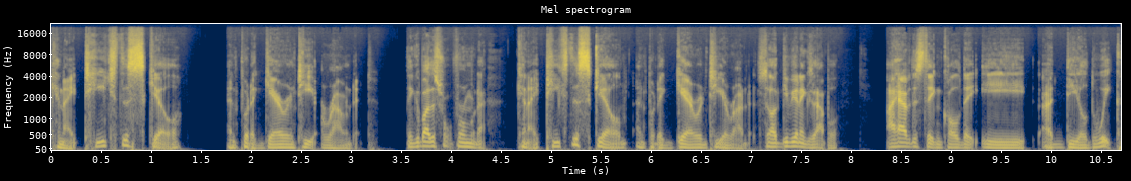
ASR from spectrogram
Can I teach the skill and put a guarantee around it? Think about this for a minute. Can I teach the skill and put a guarantee around it? So I'll give you an example. I have this thing called a, a deal the week.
